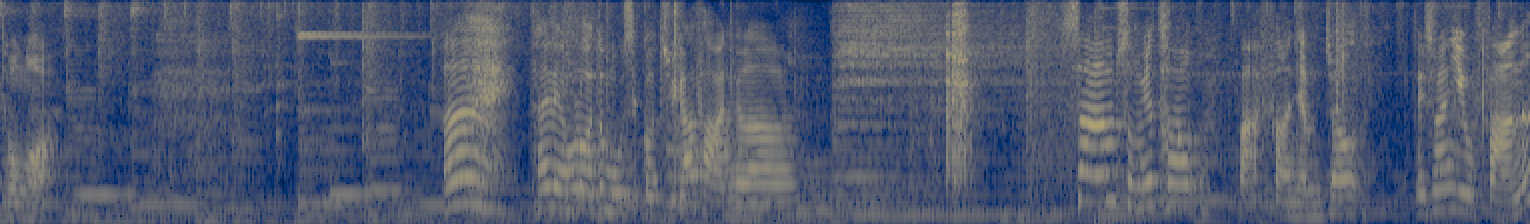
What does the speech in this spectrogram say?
肚餓？唉，睇你好耐都冇食過住家飯㗎啦。三餸一湯，白飯任裝。你想要飯啊，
